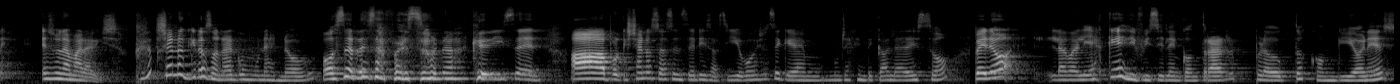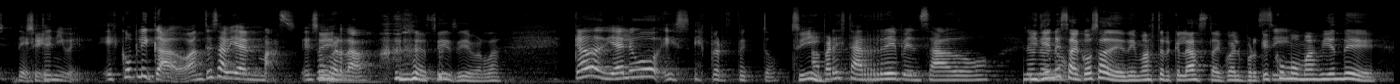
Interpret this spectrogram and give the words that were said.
es una maravilla. Yo no quiero sonar como una snob o ser de esas personas que dicen, ah, porque ya no se hacen series así, porque yo sé que hay mucha gente que habla de eso, pero la realidad es que es difícil encontrar productos con guiones de Sí. este nivel. Es complicado, antes habían más, eso Sí. es verdad. sí, sí, es verdad. Cada diálogo es, es perfecto. Sí. Aparte está repensado. No, y no, tiene no. esa cosa de, de masterclass tal cual, porque es como más bien de...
